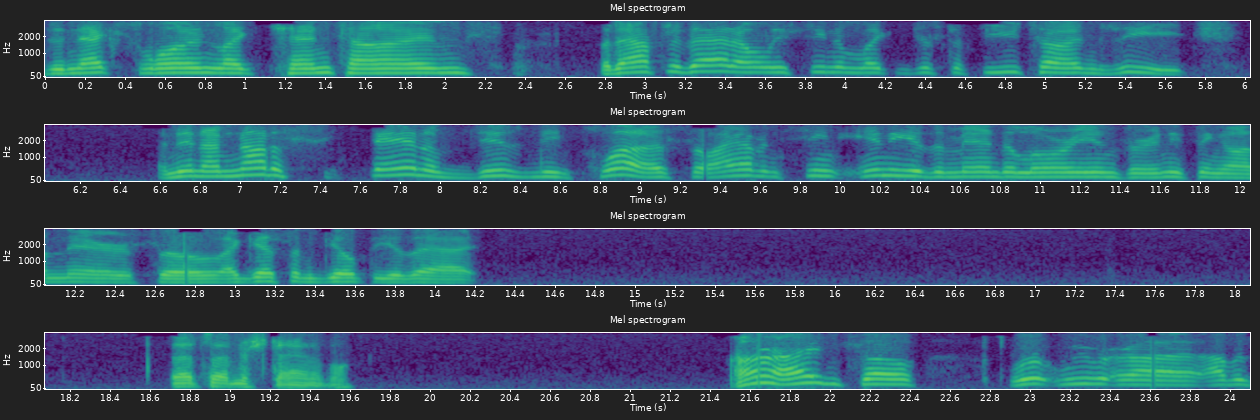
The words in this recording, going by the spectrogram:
the next one like 10 times. But after that, I only seen them like just a few times each. And then I'm not a fan of Disney Plus, so I haven't seen any of the Mandalorians or anything on there. So I guess I'm guilty of that. That's understandable. All right, so we're, we were. Uh, I was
